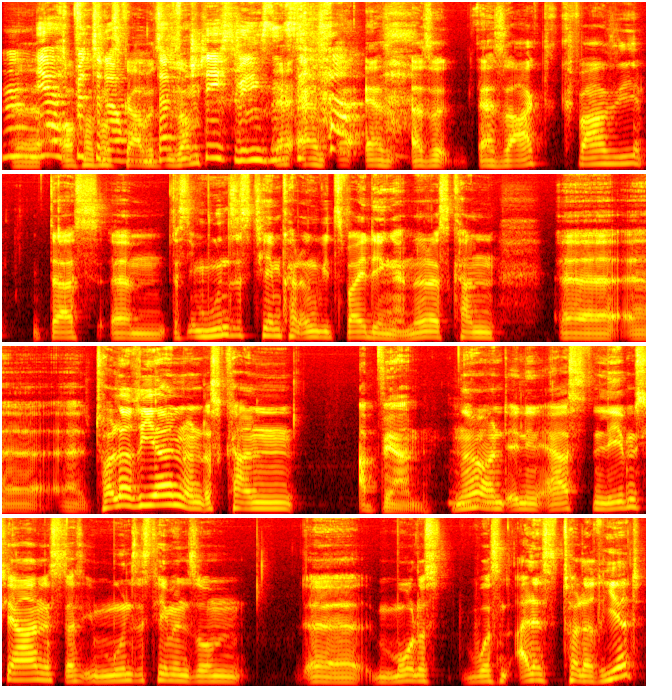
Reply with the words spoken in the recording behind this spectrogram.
äh, Hm, ja, ich bitte Auffassungsgabe darum. Dann zusammen. verstehe ich es wenigstens. Er, er, er, also er sagt quasi, dass ähm, das Immunsystem kann irgendwie zwei Dinge. Ne? Das kann äh, äh, äh, tolerieren und das kann abwehren. Ne? Und in den ersten Lebensjahren ist das Immunsystem in so einem äh, Modus, wo es alles toleriert.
